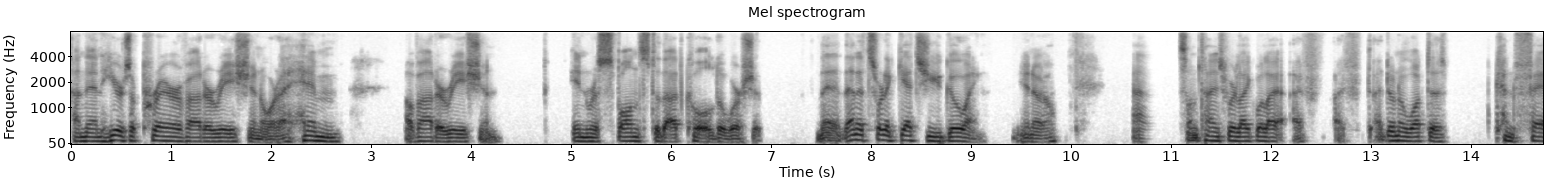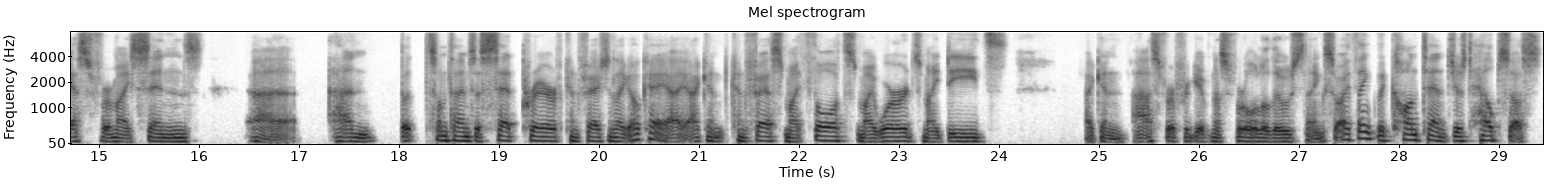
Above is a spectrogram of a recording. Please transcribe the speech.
and then here's a prayer of adoration or a hymn of adoration in response to that call to worship. Then, then it sort of gets you going, you know. And sometimes we're like, well, I, I've, I've, I don't know what to confess for my sins. Uh, and but sometimes a set prayer of confession, like, okay, I, I can confess my thoughts, my words, my deeds. I can ask for forgiveness for all of those things. So I think the content just helps us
